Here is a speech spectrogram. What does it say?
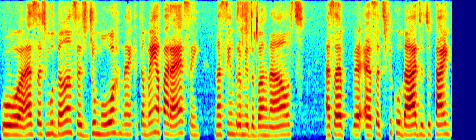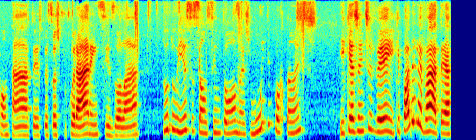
o, essas mudanças de humor, né, que também aparecem na síndrome do burnout, essa, essa dificuldade de estar em contato e as pessoas procurarem se isolar, tudo isso são sintomas muito importantes e que a gente vê e que podem levar até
